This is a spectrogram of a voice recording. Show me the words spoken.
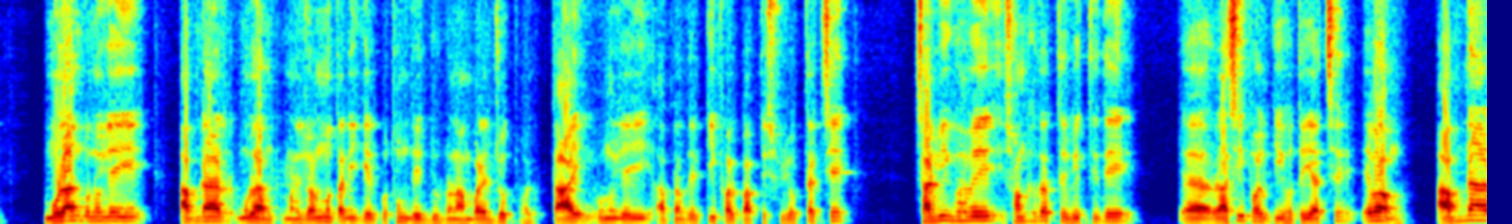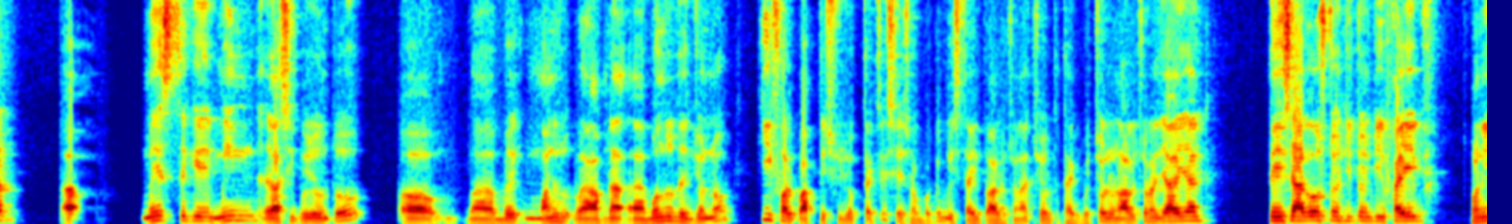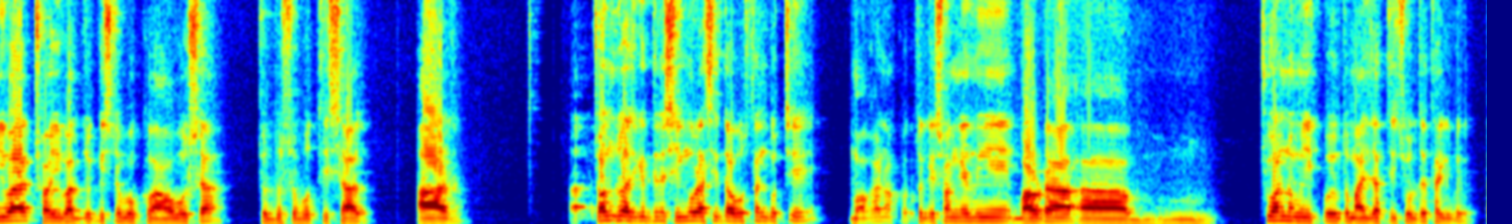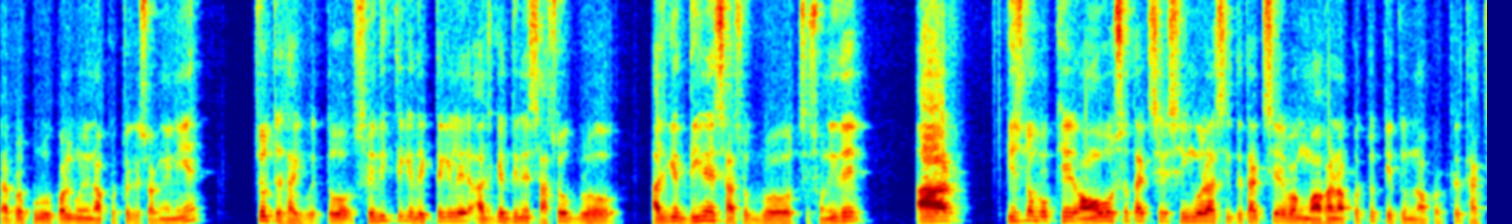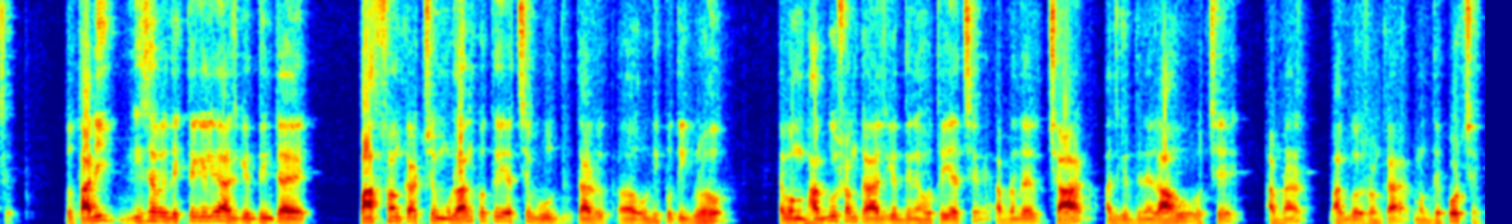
মূলাঙ্ক অনুযায়ী আপনার মূলাঙ্ক মানে জন্ম তারিখের প্রথম যে দুটো নাম্বারের যোগফল, তাই অনুযায়ী আপনাদের কী ফল প্রাপ্তির সুযোগ থাকছে। সার্বিকভাবে সংখ্যাতত্ত্বের ভিত্তিতে রাশিফল কি হতে যাচ্ছে এবং আপনার মেষ থেকে মিন রাশি পর্যন্ত মানুষ আপনার বন্ধুদের জন্য কি ফল প্রাপ্তির সুযোগ থাকছে সে সম্পর্কে বিস্তারিত আলোচনা চলতে থাকবে। চলুন আলোচনা যাওয়া যাক। তেইশে আগস্ট টোয়েন্টি টোয়েন্টি ফাইভ শনিবার, ছয় ভাদ্র কৃষ্ণপক্ষ অমাবস্যা, চোদ্দোশো বত্রিশ সাল। আর চন্দ্র আজকের দিনে সিংহ রাশিতে অবস্থান করছে। মঘা নক্ষত্রকে সঙ্গে নিয়ে বারোটা চুয়ান্ন মিনিট পর্যন্ত মাঝযাত্রী চলতে থাকবে। তারপর পূর্ব ফলগুনি নক্ষত্রকে সঙ্গে নিয়ে চলতে থাকবে। তো সেদিক থেকে দেখতে গেলে আজকের দিনের শাসক গ্রহ, আজকের দিনের শাসক গ্রহ হচ্ছে শনিদেব। আর কৃষ্ণপক্ষের অমাবস্যা থাকছে, সিংহ রাশিতে থাকছে এবং মহা নক্ষত্র কেতুর নক্ষত্রে থাকছে। তো তারিখ হিসাবে দেখতে গেলে আজকের দিনটায় পাঁচ সংখ্যা হচ্ছে মূলাঙ্ক হতে যাচ্ছে, বুধ তার অধিপতি গ্রহ এবং ভাগ্য সংখ্যা আজকের দিনে হতে যাচ্ছে। আপনাদের চার, আজকের দিনে রাহু হচ্ছে আপনার ভাগ্য সংখ্যার মধ্যে পড়ছে।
